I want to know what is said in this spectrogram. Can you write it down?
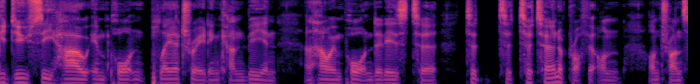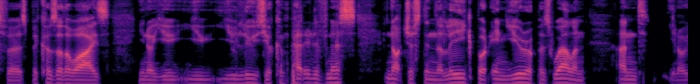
you do see how important player trading can be and, and how important it is to, to, to, to turn a profit on on transfers because otherwise you know you, you you lose your competitiveness not just in the league but in Europe as well. And and you know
